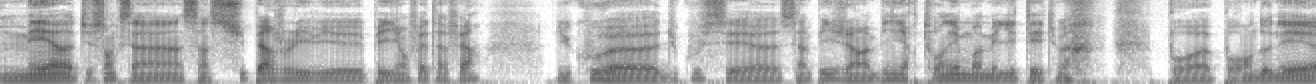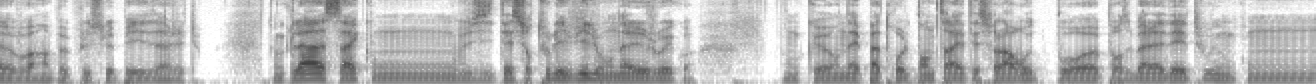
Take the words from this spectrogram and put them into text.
Mais euh, tu sens que c'est un, super joli pays en fait à faire. Du coup, euh, c'est, euh, un pays, j'aimerais bien y retourner moi, mais l'été, tu vois, pour, pour randonner, voir un peu plus le paysage et tout. Donc là, c'est vrai qu'on visitait surtout les villes où on allait jouer, quoi. Donc on n'avait pas trop le temps de s'arrêter sur la route pour, pour se balader et tout. Donc on,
